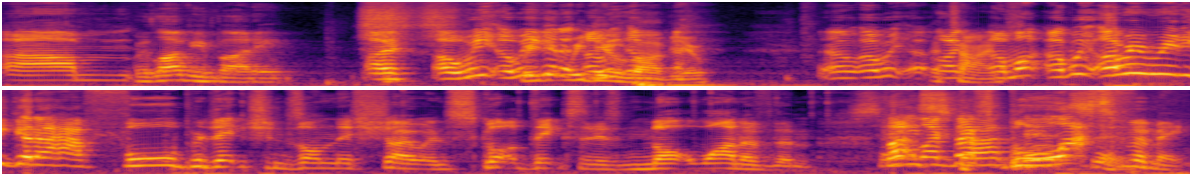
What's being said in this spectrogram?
Um, We love you, buddy. I, are we? Are we, We, gonna? we are do love you. Are are we? Like, am I, are we? Are we really gonna have four predictions on this show, and Scott Dixon is not one of them? Say That, like Scott that's blasphemy.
